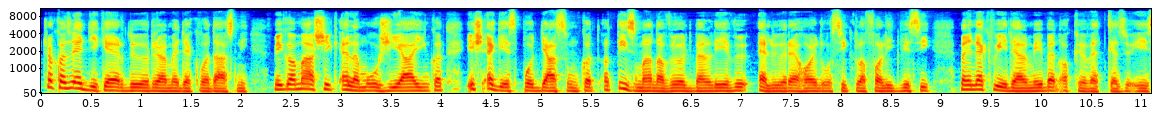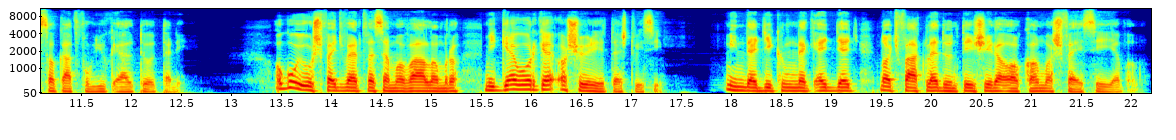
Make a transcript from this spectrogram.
Csak az egyik erdőrrel megyek vadászni, míg a másik elemózsiáinkat és egész podgyászunkat a Tizmána völgyben lévő előrehajló sziklafalig viszi, melynek védelmében a következő éjszakát fogjuk eltölteni. A golyós fegyvert veszem a vállamra, míg George a sörétest viszi. Mindegyikünknek egy-egy nagy fák ledöntésére alkalmas fejszéje van.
